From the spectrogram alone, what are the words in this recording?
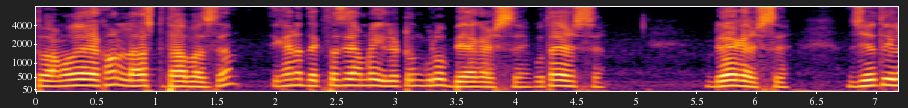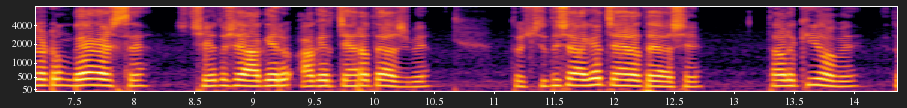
তো আমাদের এখন লাস্ট ধাপ আছে। এখানে দেখতেছি আমরা ইলেকট্রনগুলো ব্যাগ আসছে। কোথায় আসছে? ব্যাগ আসছে। যেহেতু ইলেকট্রন ব্যাগ আসছে, সেহেতু সে আগের আগের চেহারাতে আসবে। তো যদি সে আগের চেহারাতে আসে, তাহলে কি হবে? তো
